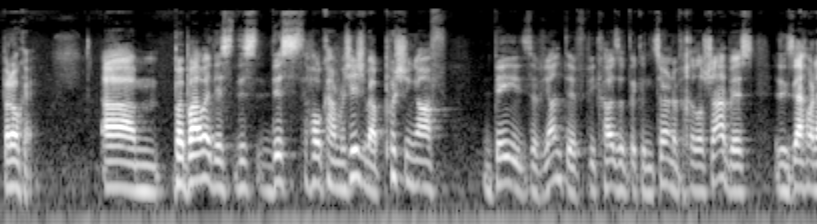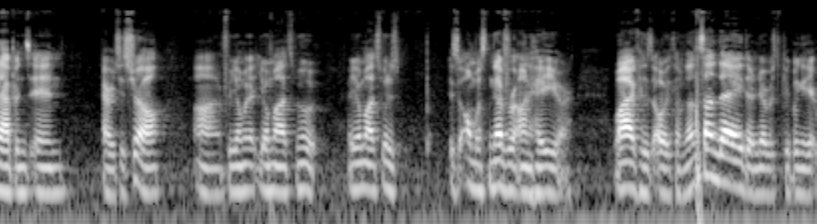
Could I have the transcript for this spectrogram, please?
But okay. Um, but by the way, this this this whole conversation about pushing off days of Yontif because of the concern of Chilul Shabbos is exactly what happens in Eretz Yisrael uh, for Yom, Yom Ha'atzmaut. Yom Ha'atzmaut is, is almost never on Heir. Why? Because it always comes on Sunday. They're nervous. People get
